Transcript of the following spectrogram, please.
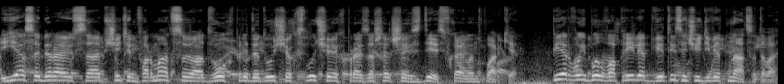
Я собираюсь сообщить информацию о двух предыдущих случаях, произошедших здесь, в Хайленд-парке. Первый был в апреле 2019 -го.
